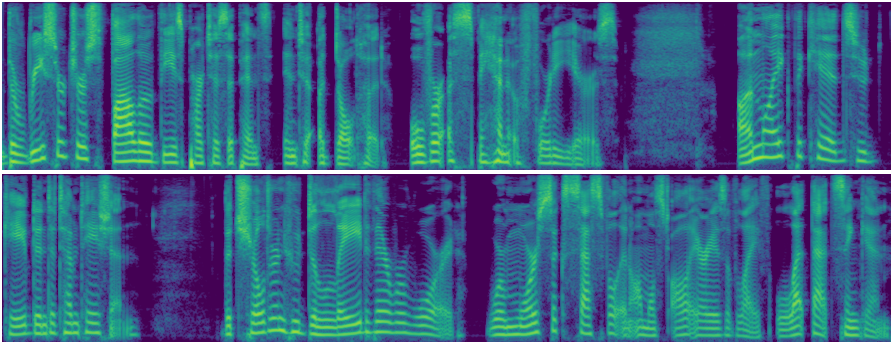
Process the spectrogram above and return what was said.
the researchers followed these participants into adulthood over a span of 40 years. Unlike the kids who caved into temptation, The children who delayed their reward were more successful in almost all areas of life. Let that sink in.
